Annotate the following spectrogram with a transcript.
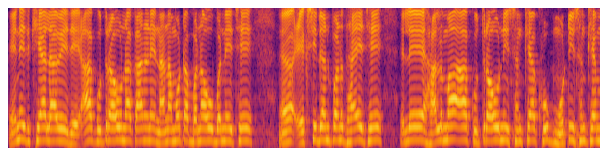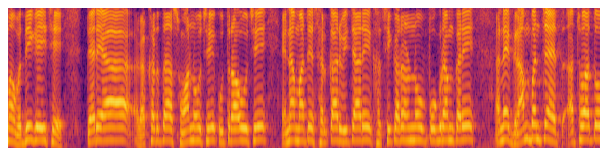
એને જ ખ્યાલ આવે છે. આ કૂતરાઓના કારણે નાના મોટા બનાવો બને છે એક્સિડન્ટ પણ થાય છે, એટલે હાલમાં આ કૂતરાઓની સંખ્યા ખૂબ મોટી સંખ્યામાં વધી ગઈ છે. ત્યારે આ રખડતા શ્વાનો છે, કૂતરાઓ છે, એના માટે સરકાર વિચારે ખસીકરણનો પ્રોગ્રામ કરે અને ગ્રામ પંચાયત અથવા તો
